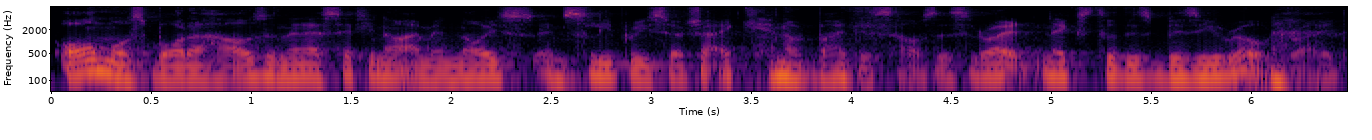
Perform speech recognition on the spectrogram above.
almost bought a house and then I said, you know, I'm a noise and sleep researcher. I cannot buy this house. It's right next to this busy road, right?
